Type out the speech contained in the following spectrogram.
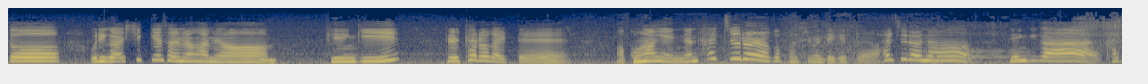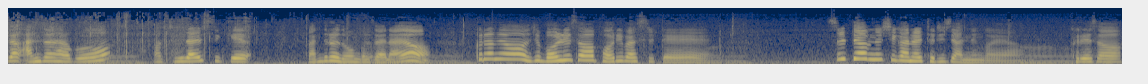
또 우리가 쉽게 설명하면 비행기를 타러 갈때 어, 공항에 있는 할주로라고 보시면 되겠어요. 할주로는 어. 비행기가 가장 안전하고 어, 잘날 수 있게 만들어 놓은 거잖아요. 그러면 이제 멀리서 벌이 봤을 때 쓸데없는 시간을 들이지 않는 거예요. 그래서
